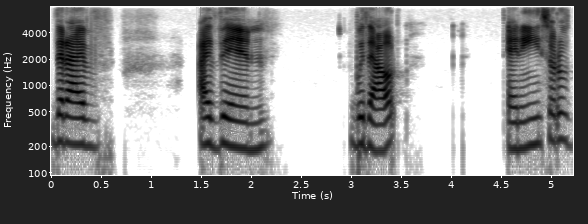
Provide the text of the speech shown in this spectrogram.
that I've I've been without any sort of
